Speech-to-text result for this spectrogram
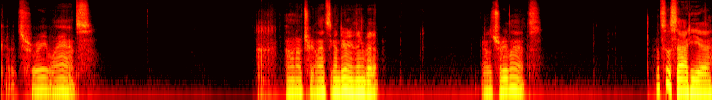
Got a Trey Lance. I don't know if Trey Lance is gonna do anything, but got a Trey Lance. That's so sad. He uh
